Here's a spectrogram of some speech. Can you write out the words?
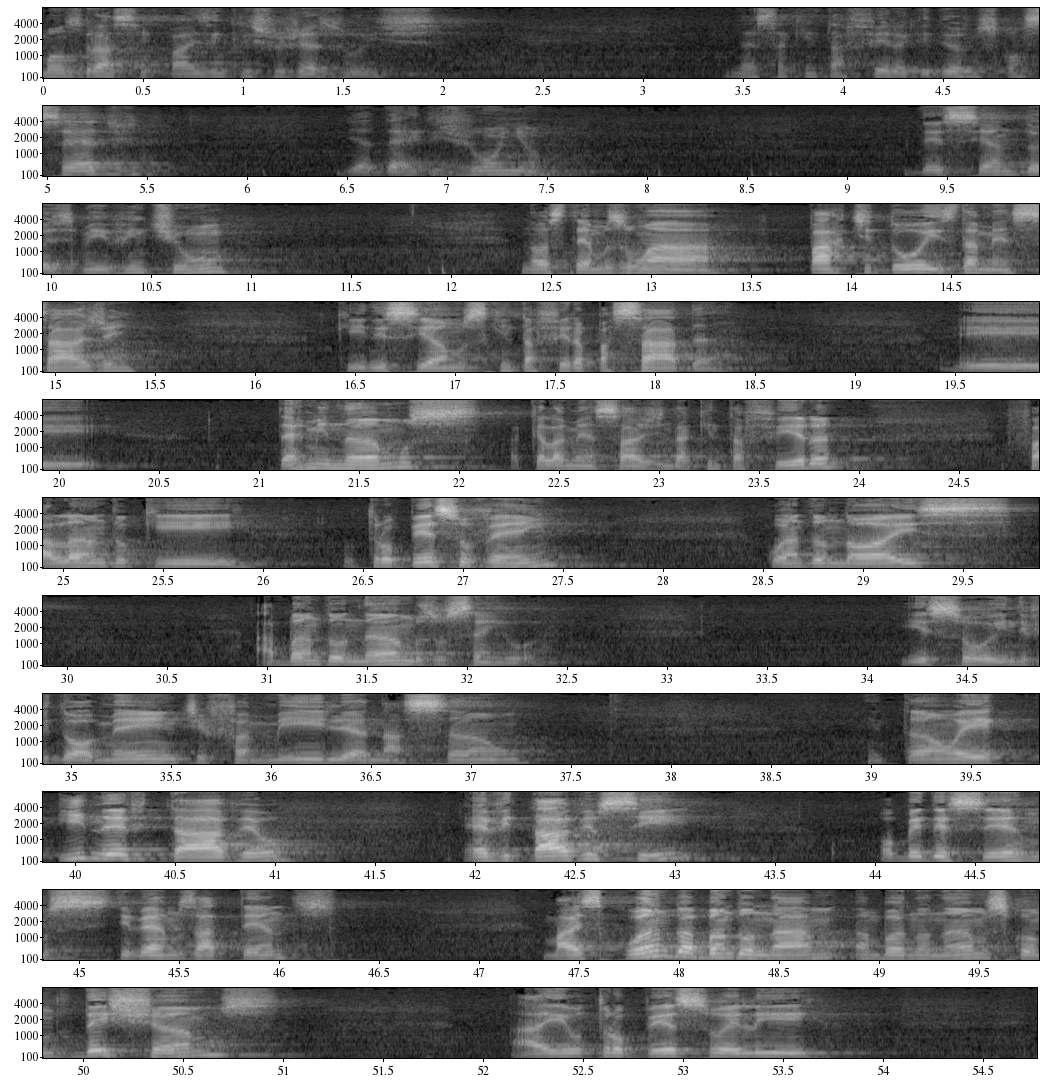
Irmãos, graça e paz em Cristo Jesus. Nessa quinta-feira que Deus nos concede, dia 10 de junho desse ano 2021, nós temos uma parte 2 da mensagem que iniciamos quinta-feira passada. E terminamos aquela mensagem da quinta-feira falando que o tropeço vem quando nós abandonamos o Senhor. Isso individualmente, família, nação. Então é inevitável, é evitável se obedecermos, estivermos atentos. Mas quando abandonamos, abandonamos, quando deixamos, aí o tropeço ele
